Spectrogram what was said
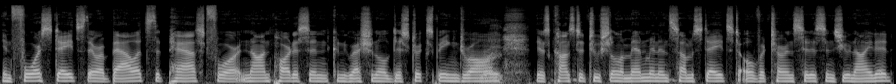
in four states, there are ballots that passed for nonpartisan congressional districts being drawn. Right. There's constitutional amendment in some states to overturn Citizens United.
